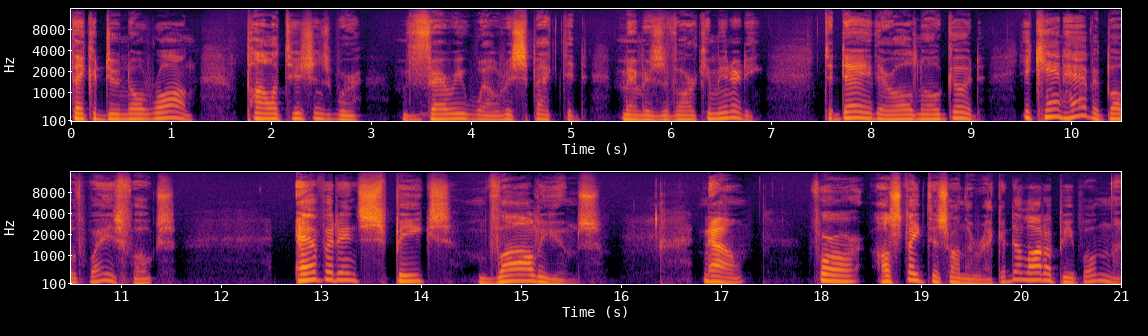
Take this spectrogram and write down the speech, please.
they could do no wrong. Politicians were very well respected members of our community. Today, they're all no good. You can't have it both ways, folks. Evidence speaks volumes. Now, for I'll state this on the record, a lot of people uh,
